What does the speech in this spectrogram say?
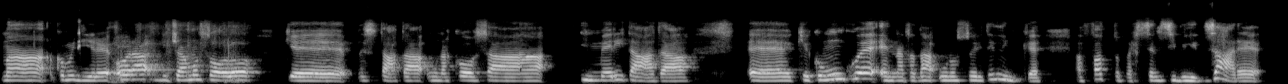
ma come dire, ora diciamo solo che è stata una cosa immeritata, eh, che comunque è nata da uno storytelling che ha fatto per sensibilizzare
